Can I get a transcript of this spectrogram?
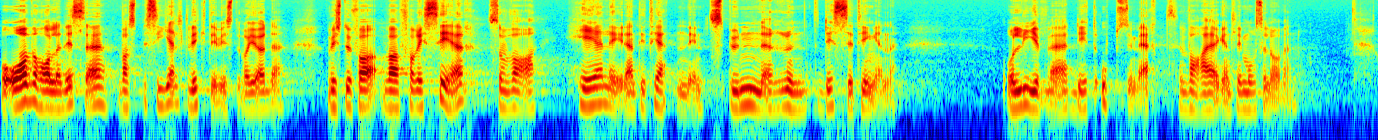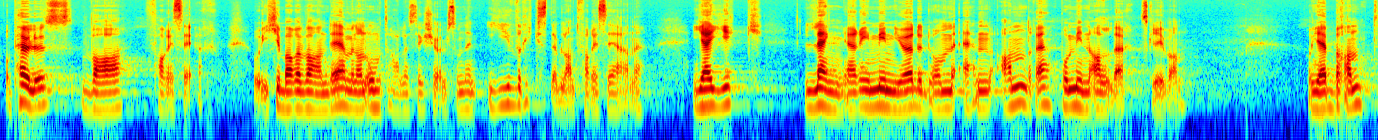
Å overholde disse var spesielt viktig hvis du var jøde. Hvis du var fariseer, så var hele identiteten din spunnet rundt disse tingene. Og livet ditt oppsummert var egentlig Moseloven. Og Paulus var fariseer. Og ikke bare var han det, men han omtaler seg sjøl som den ivrigste blant fariseerne. Jeg gikk lenger i min jødedom enn andre på min alder, skriver han. Og jeg brant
